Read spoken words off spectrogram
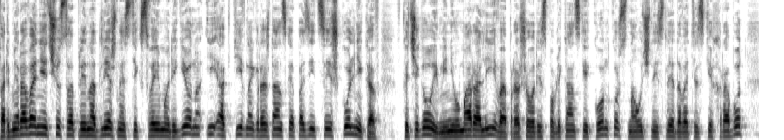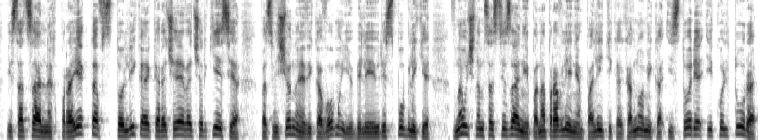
Формирование чувства принадлежности к своему региону и активной гражданской позиции школьников в КЧГУ имени Умара Алиева прошел республиканский конкурс научно-исследовательских работ и социальных проектов «Столикая Карачаева-Черкесия», посвященная вековому юбилею республики. В научном состязании по направлениям политика, экономика, история и культура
